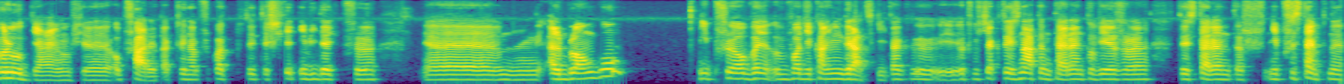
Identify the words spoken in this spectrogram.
wyludniają się obszary. Tak? Czyli na przykład tutaj też świetnie widać przy Elblągu i przy wodzie kaliningradzkiej. Tak? Oczywiście jak ktoś zna ten teren, to wie, że to jest teren też nieprzystępny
